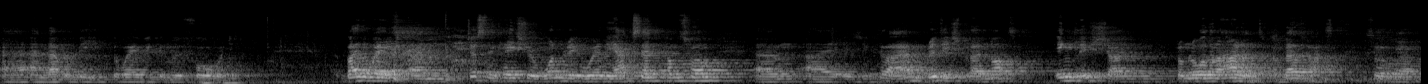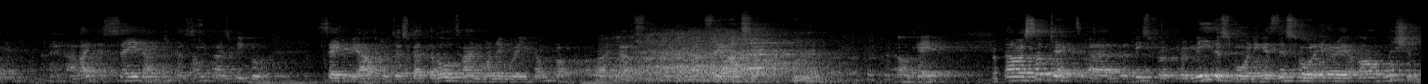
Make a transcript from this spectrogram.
uh, and that will be the way we can move forward. By the way, um, just in case you're wondering where the accent comes from, um, I, as you can tell, I am British, but I'm not English. I'm from Northern Ireland, from Belfast. So. Uh, I like to say that because sometimes people say to me afterwards, I spent the whole time wondering where you come from. All right, that's, that's the answer. Okay. Now our subject, uh, at least for, for me this morning, is this whole area of mission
